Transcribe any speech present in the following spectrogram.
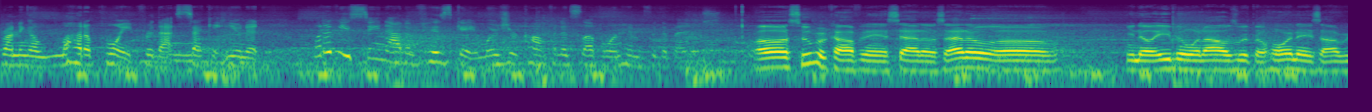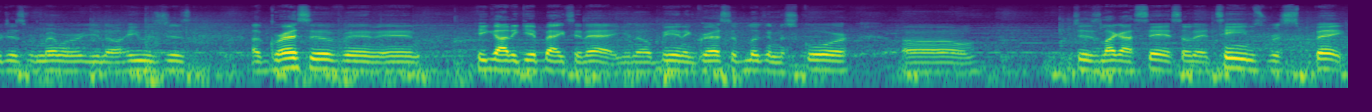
running a lot of point for that second unit. What have you seen out of his game? Where's your confidence level in him for the bench? Uh, super confident in Sato. Sato, uh, you know, even when I was with the Hornets, I would just remember, you know, he was just aggressive and, and he got to get back to that, you know, being aggressive, looking to score. Um, just like I said, so that teams respect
